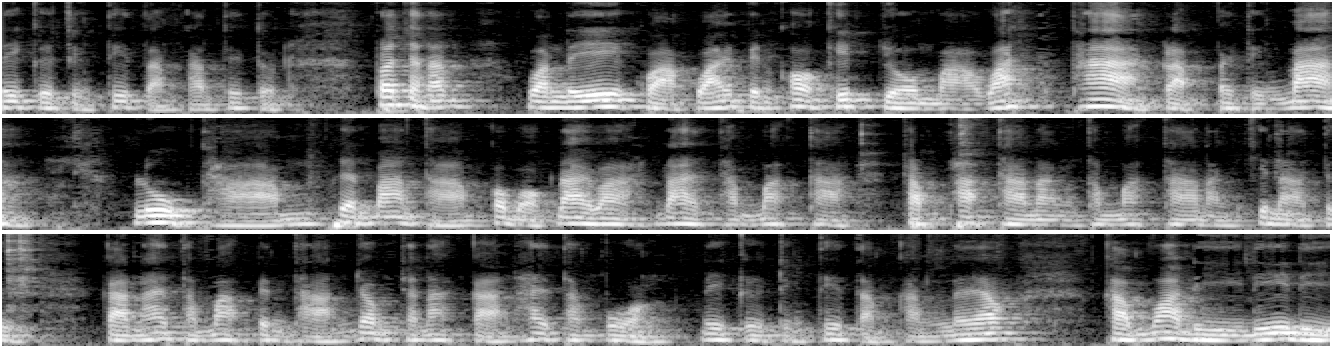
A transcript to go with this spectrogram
นี่คือสิ่งที่สำคัญที่สุด เพราะฉะนั้นวันนี้ขวากไว้เป็นข้อคิดโยมมาวัดถ้ากลับไปถึงบ้าน ลูกถามเพื่อนบ้านถามก็บอกได้ว่าได้ธรรมะทาสัพพะทานังธรรมะทานังชินาติ การให้ธรรมะเป็นฐานย่อมชนะการให้ทั้งปวง นี่คือสิ่งที่สำคัญแล้วคำว่าดีดีดี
